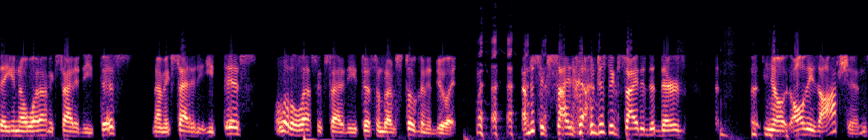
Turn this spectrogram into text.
say, you know what? I'm excited to eat this, and I'm excited to eat this. A little less excited to eat this, one, but I'm still going to do it. I'm just excited. I'm just excited that there's, you know, all these options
